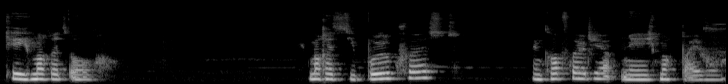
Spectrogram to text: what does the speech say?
Okay, ich mache jetzt auch. Ich mache jetzt die Bull Quest. Mein Kopfgeld hier. Nee, ich mache Byron.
